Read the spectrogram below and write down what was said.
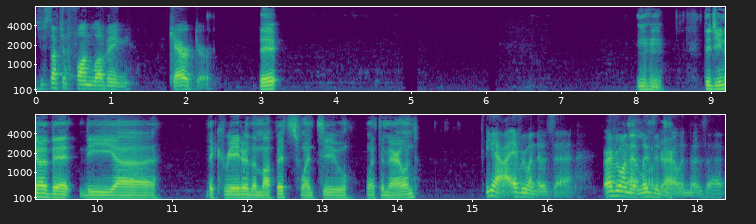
just such a fun-loving character. There. hmm Did you know that the uh, the creator of the Muppets went to went to Maryland? Yeah, everyone knows that. Or everyone that Oh, lives in okay. Maryland knows that.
